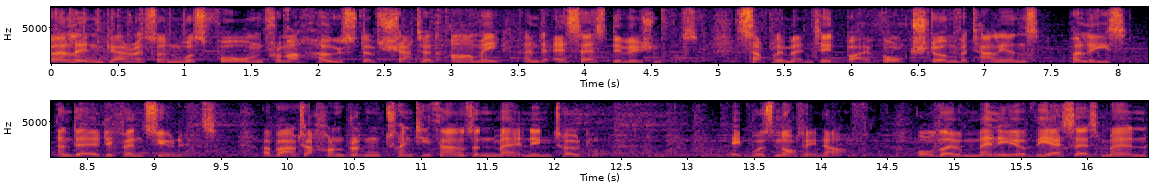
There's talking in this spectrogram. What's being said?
Berlin garrison was formed from a host of shattered army and SS divisions, supplemented by Volkssturm battalions, police and air defense units, about 120,000 men in total. It was not enough, although many of the SS men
